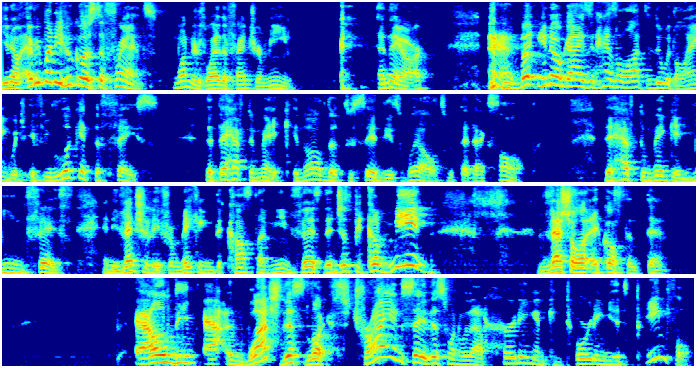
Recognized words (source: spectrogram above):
you know, everybody who goes to France wonders why the French are mean, and they are. but you know, guys, it has a lot to do with the language. If you look at the face that they have to make in order to say these words with that accent, they have to make a mean face. And eventually, from making the constant mean face, they just become mean. Vacheron et Constantin. Aldi, uh, watch this. Look, try and say this one without hurting and contorting. It's painful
